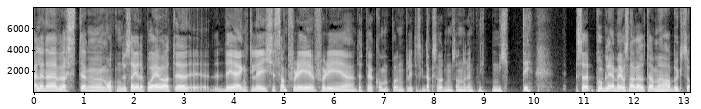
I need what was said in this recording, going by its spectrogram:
Eller det verste måten du sier det på, er jo at eh, det er egentlig ikke sant, fordi, fordi eh, dette kom på den politiske dagsordenen sånn rundt 1990. Så problemet er jo snarere at vi har brukt så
